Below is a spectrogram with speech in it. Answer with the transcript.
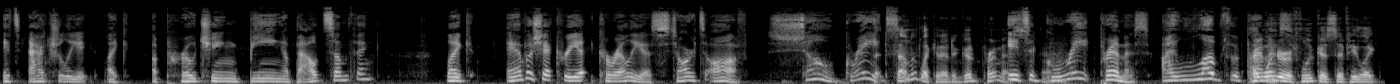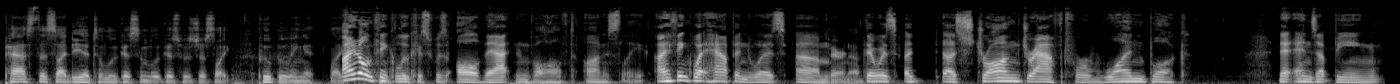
it's actually like approaching being about something. Like Ambush at Corellia starts off so great. It sounded like it had a good premise. It's a great premise. I love the premise. I wonder if Lucas, if he like passed this idea to Lucas, and Lucas was just like poo pooing it. Like, I don't think Lucas was all that involved, honestly. I think what happened was um, Fair enough. there was a, a strong draft for one book that ends up being,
